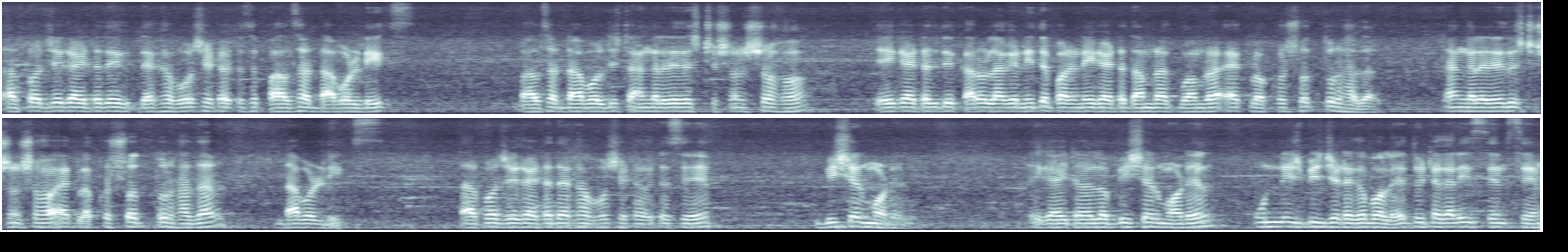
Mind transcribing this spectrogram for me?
তারপর যে গাড়িটা দেখাবো, সেটা হচ্ছে Pulsar double disc. Pulsar double disc Tangail registration সহ। এই গাড়িটা যদি কারও লাগে নিতে পারেন, এই গাড়িটার দাম রাখব আমরা এক লক্ষ সত্তর হাজার। টাঙ্গাইলের রেজিস্ট্রেশন সহ এক লক্ষ সত্তর হাজার ডাবল ডিস্ক। তারপর যে গাড়িটা দেখাবো, সেটা হইতেছে বিশের মডেল। এই গাড়িটা হলো বিশের মডেল, উনিশ বিশ যেটাকে বলে, দুইটা গাড়ি সেম সেম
